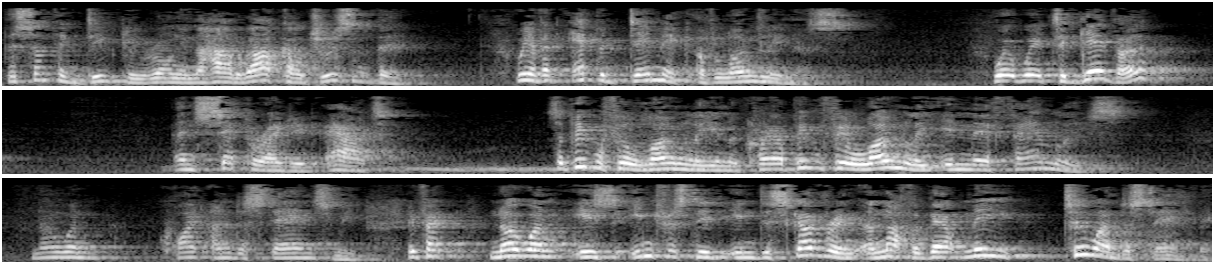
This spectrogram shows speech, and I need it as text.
there's something deeply wrong in the heart of our culture, isn't there? We have an epidemic of loneliness where we're together and separated out. So people feel lonely in the crowd. People feel lonely in their families. No one quite understands me. In fact, no one is interested in discovering enough about me to understand me.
